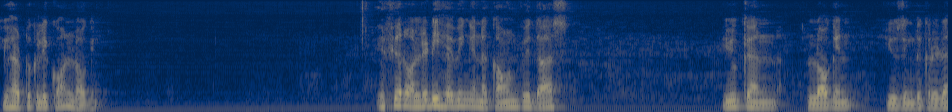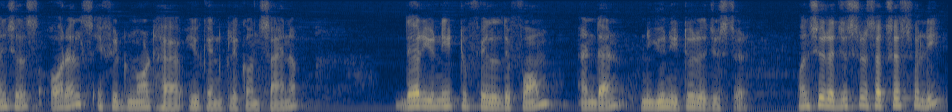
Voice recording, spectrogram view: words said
you have to click on login. If you're already having an account with us, you can log in using the credentials or else if you do not have you can click on sign up there you need to fill the form and then you need to register once you register successfully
